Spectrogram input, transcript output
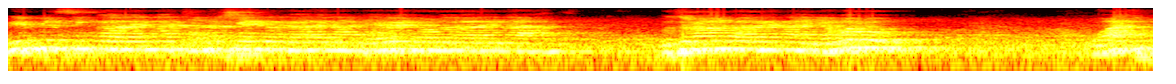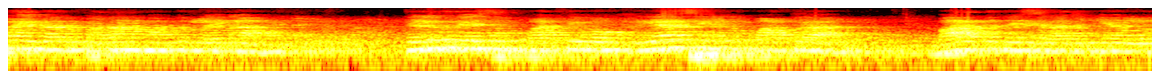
విపి సింగ్ గారైనా చంద్రశేఖర్ గారైనా దేవేగౌడ గారైనా గుజరాల్ గారైనా ఎవరు వాజ్పేయి గారు ప్రధానమంత్రులైనా తెలుగుదేశం పార్టీ ఓ క్రియాశీలక పాత్ర భారతదేశ రాజకీయాల్లో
